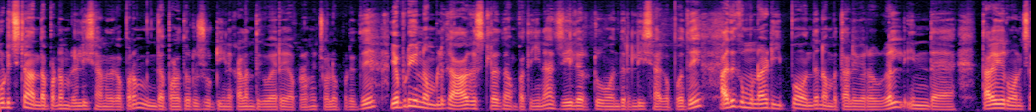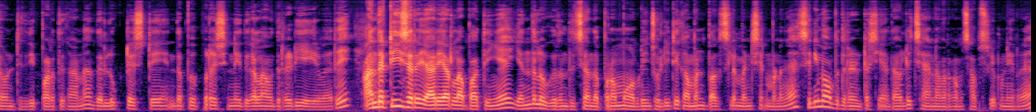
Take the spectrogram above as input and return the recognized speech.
முடிச்சுட்டு அந்த படம் ரிலீஸ் ஆனதுக்கப்புறம் இந்த படத்தோட ஷூட்டிங்கில் கலந்துக்குவார் அப்படின்னு சொல்லப்படுது. எப்படியும் நம்மளுக்கு ஆகஸ்ட்டில் தான் பார்த்தீங்கன்னா ஜெயிலர் டூ வந்து ரிலீஸ் ஆக போகுது. அதுக்கு முன்னாடி இப்போ வந்து நம்ம தலைவர் அவர்கள் இந்த தலைவர் ஒன் செவன்டி த்ரீ படத்துக்கான இந்த லுக் டெஸ்ட்டு இந்த ப்ரிப்பரேஷன் இதுக்கெல்லாம் வந்து ரெடி ஆயிடுவார் அந்த டீசரை யார் யாரெல்லாம் பார்த்தீங்க? எந்த அளவுக்கு இருந்துச்சு? அந்த ப்ரமோ அப்படின்னு சொல்லிட்டு கமெண்ட் பாக்ஸில் மென்ஷன் பண்ணுங்கள் சினிமா பற்றி இன்ட்ரெஸ்ட் தவிர சேனல் மறக்காமல் சப்ஸ்கிரைப் பண்ணிடுங்க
